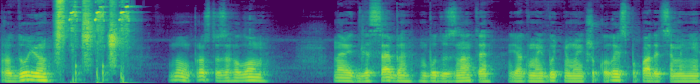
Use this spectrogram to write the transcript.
продую. Ну, просто загалом, навіть для себе буду знати, як в майбутньому, якщо колись попадеться мені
